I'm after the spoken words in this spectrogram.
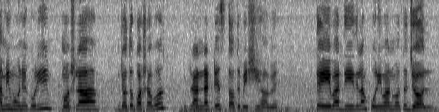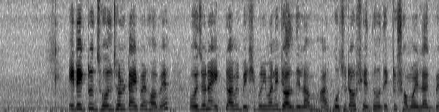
আমি মনে করি মশলা যত কষাবো, রান্নার টেস্ট তত বেশি হবে। তো এবার দিয়ে দিলাম পরিমাণ মতো জল। এটা একটু ঝোল ঝোল টাইপের হবে। ওই জন্য একটু আমি বেশি পরিমাণে জল দিলাম। আর কচুটাও সেদ্ধ হতে একটু সময় লাগবে।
